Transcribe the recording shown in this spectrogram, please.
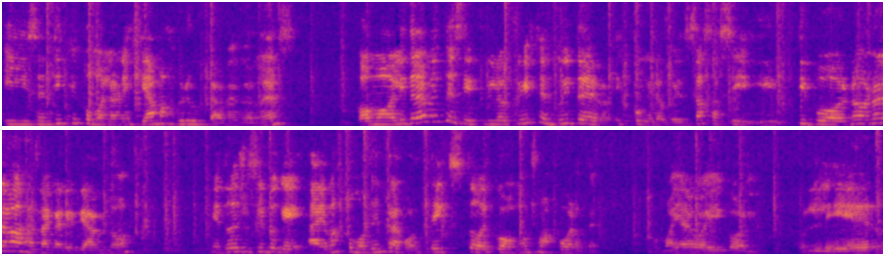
y sentís que es como la honestidad más bruta, ¿me entendés? Como literalmente si lo escribiste en Twitter es porque lo pensás así y tipo, no, no la vas a andar careteando. Entonces yo siento que además como te entra por texto es como mucho más fuerte. Como hay algo ahí con, leer,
